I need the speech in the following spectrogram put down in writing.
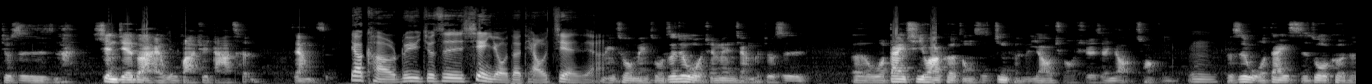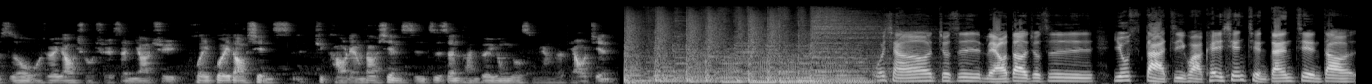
就是 现阶段还无法去达成这样子，要考虑就是现有的条件，这样没错没错，这就我前面讲的，就是。呃，我带企划课总是尽可能要求学生要有创意，嗯，可是我带实作课的时候，我就会要求学生要去回归到现实，去考量到现实自身团队拥有什么样的条件。我想要就是聊到就是 U Star 计划，可以先简单见到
